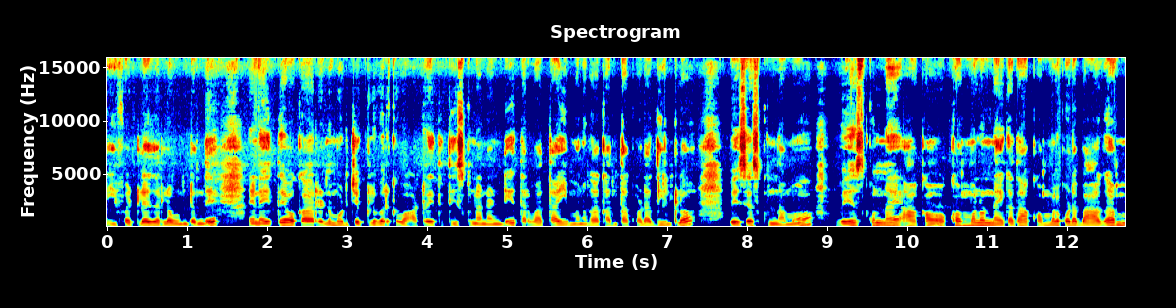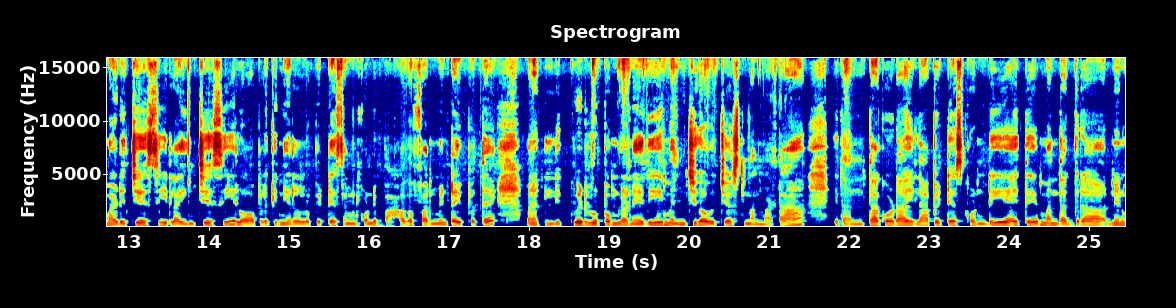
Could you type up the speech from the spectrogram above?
ఈ ఫర్టిలైజర్లో ఉంటుంది. నేనైతే ఒక రెండు మూడు జగ్గుల వరకు వాటర్ అయితే తీసుకున్నానండి. తర్వాత ఈ మునగాకంతా కూడా దీంట్లో వేసేసుకున్నాము వేసుకున్నాయి ఆ కొమ్మలు ఉన్నాయి కదా ఆ కొమ్మలు కూడా బాగా మడిచేసి ఇలా ఇంచేసి లోపలికి నీళ్ళలో పెట్టేసాం అనుకోండి బాగా ఫర్మెంట్ అయిపోతే మనకి లిక్విడ్ రూపంలో అనేది మంచిగా వచ్చేస్తుంది అనమాట ఇదంతా కూడా ఇలా పెట్టేసుకోండి. అయితే మన దగ్గర నేను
